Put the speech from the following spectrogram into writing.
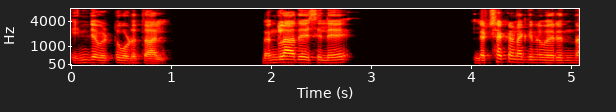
ഇന്ത്യ വിട്ടുകൊടുത്താൽ ബംഗ്ലാദേശിലെ ലക്ഷക്കണക്കിന് വരുന്ന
